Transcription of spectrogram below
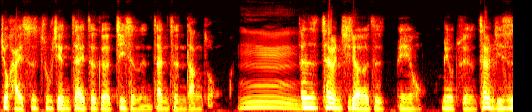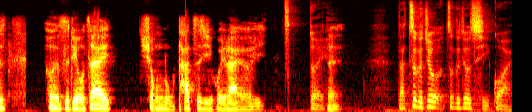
就还是出现在这个继承人战争当中，嗯，但是蔡文姬的儿子没有没有出现，蔡文姬是儿子留在匈奴，他自己回来而已。对对，那这个就这个就奇怪，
